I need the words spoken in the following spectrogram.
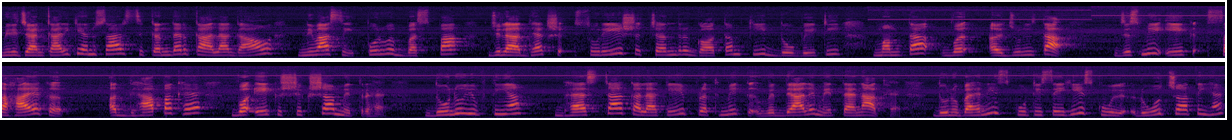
मिली जानकारी के अनुसार सिकंदर काला गाँव निवासी पूर्व बसपा जिलाध्यक्ष सुरेश चंद्र गौतम की दो बेटी ममता व अजुलता, जिसमें एक सहायक अध्यापक है व एक शिक्षा मित्र है। दोनों युवतियाँ भैस्टा कला के प्राथमिक विद्यालय में तैनात है। दोनों बहनें स्कूटी से ही स्कूल रोज जाती हैं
